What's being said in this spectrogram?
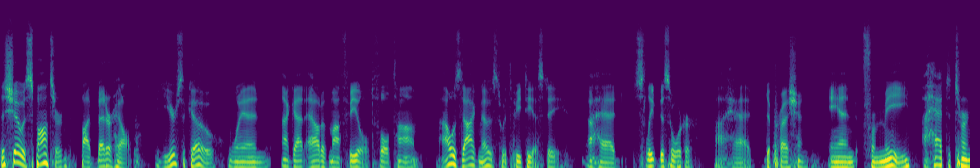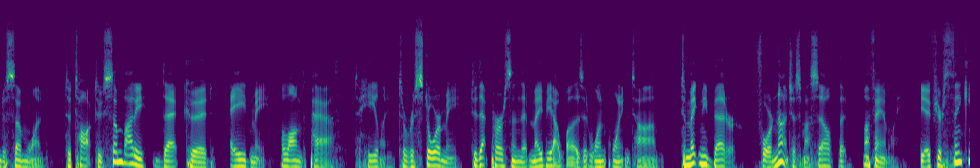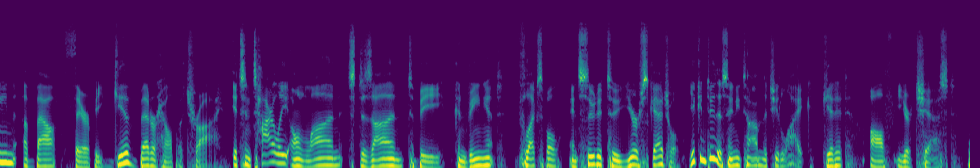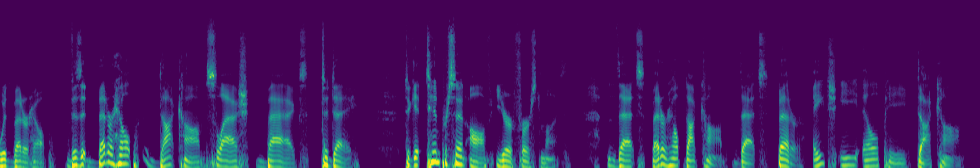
This show is sponsored by BetterHelp. Years ago, when I got out of my field full time, I was diagnosed with PTSD. I had sleep disorder, I had depression, and for me, I had to turn to someone to talk to, somebody that could aid me along the path to healing, to restore me to that person that maybe I was at one point in time, to make me better for not just myself, but my family. If you're thinking about therapy, give BetterHelp a try. It's entirely online. It's designed to be convenient, flexible, and suited to your schedule. You can do this anytime that you like. Get it off your chest with BetterHelp. Visit betterhelp.com slash bags today to get 10% off your first month. That's betterhelp.com. That's better, H E L P.com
